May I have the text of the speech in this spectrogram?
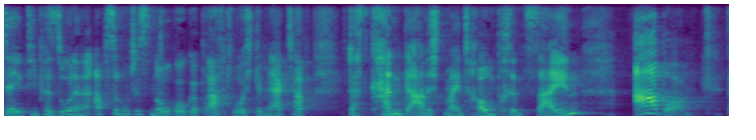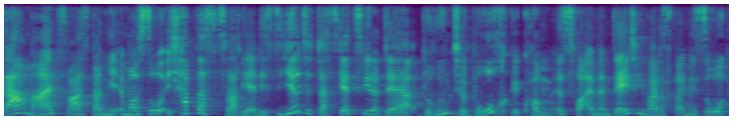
die Person ein absolutes No-Go gebracht, wo ich gemerkt habe, das kann gar nicht mein Traumprinz sein. Aber damals war es bei mir immer so, ich habe das zwar realisiert, dass jetzt wieder der berühmte Bruch gekommen ist, vor allem im Dating war das bei mir so,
